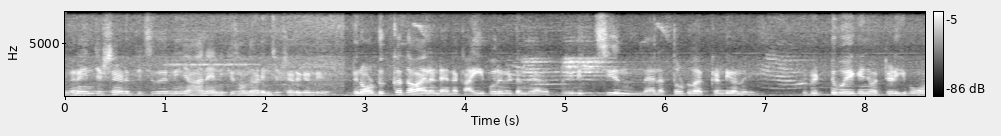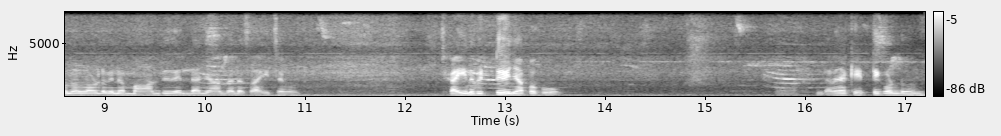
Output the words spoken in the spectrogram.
ഇവനെ ഇഞ്ചക്ഷൻ എടുപ്പിച്ചത് ഞാൻ എനിക്ക് സ്വന്തമായിട്ട് ഇഞ്ചക്ഷൻ എടുക്കേണ്ടി വരും. ഇതിന് ഒടുക്കത്തെ വയലന്റ് എന്റെ കൈ പോലും കിട്ടുന്നില്ല. പിടിച്ച് നിലത്തോട്ട് വെക്കേണ്ടി വന്നിരിക്കും വിട്ടുപോയി കഴിഞ്ഞാൽ ഒറ്റയടിക്ക് പോകുന്നുള്ളതുകൊണ്ട് പിന്നെ മാന്തിയത് എല്ലാം ഞാൻ തന്നെ സഹിച്ചങ്ങോട്ട് കയ്യിൽ നിന്ന് വിട്ട് കഴിഞ്ഞാൽ അപ്പോൾ പോവും. എന്താണ് ഞാൻ കെട്ടി കൊണ്ടുവന്നു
